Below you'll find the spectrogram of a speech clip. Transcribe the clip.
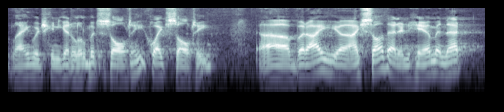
language can get a little bit salty, quite salty. Uh, but I, uh, I saw that in him, and that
